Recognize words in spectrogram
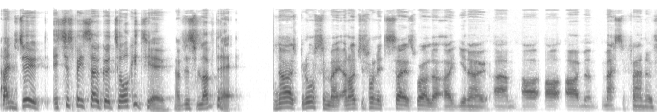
And dude, it's just been so good talking to you. I've just loved it. No, it's been awesome, mate. And I just wanted to say as well that uh, you know um, I, am a massive fan of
